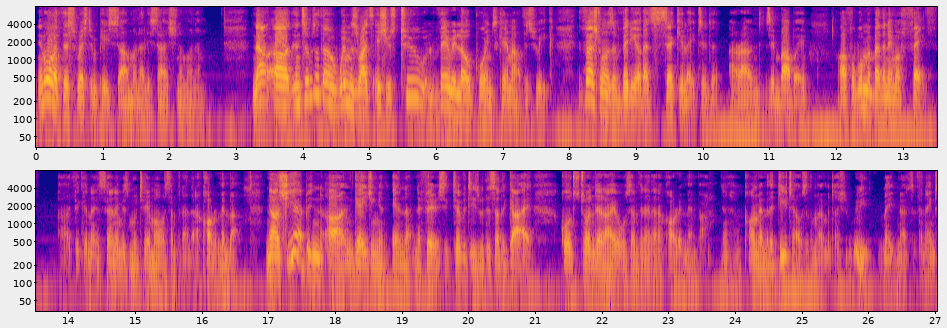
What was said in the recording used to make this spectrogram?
in all of this, rest in peace, uh, Mona Lisa. Now, uh, in terms of the women's rights issues, two very low points came out this week. The first one was a video that circulated around Zimbabwe of a woman by the name of Faith. I think her name, her name is Mutema or something like that. I can't remember. Now, she had been uh, engaging in, in nefarious activities with this other guy called Tonderai or something like that. I can't remember. I can't remember the details at the moment. I should really make notes of the names.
